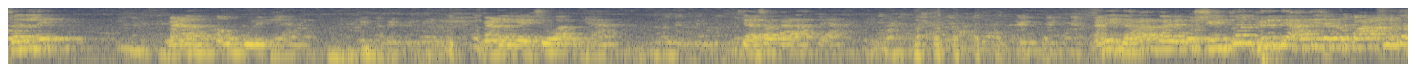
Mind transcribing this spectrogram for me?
सल्ले. मॅडम अंकुळी घ्या. मॅडम याची वाद घ्या. त्याचा काढा प्या. आणि घरात बायको शिंकत फिरते हातीच्याकडे पाच सुद्धा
